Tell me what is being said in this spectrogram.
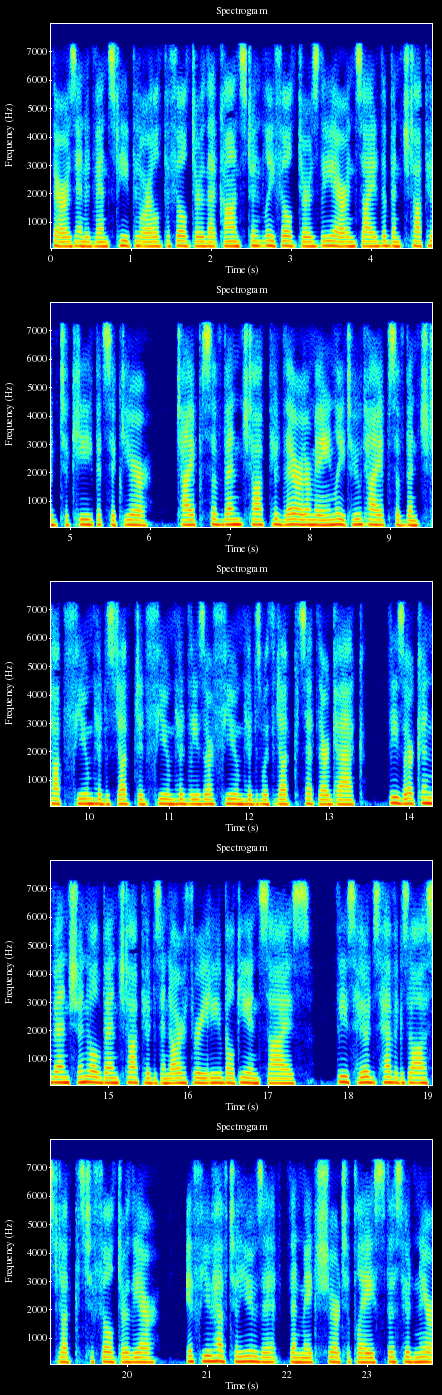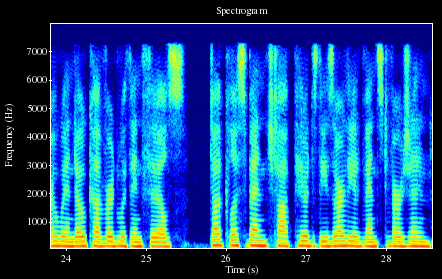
there is an advanced or ULPA filter that constantly filters the air inside the benchtop hood to keep it secure. Types of benchtop hood There are mainly two types of benchtop fume hoods ducted fume hood. These are fume hoods with ducts at their back. These are conventional benchtop hoods and are 3E bulky in size. These hoods have exhaust ducts to filter the air. If you have to use it, then make sure to place this hood near a window covered with infills. Ductless benchtop hoods These are the advanced version.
